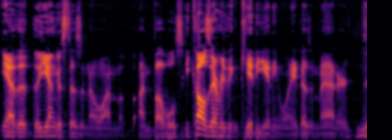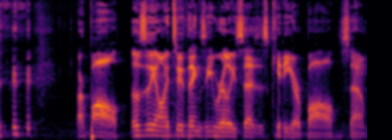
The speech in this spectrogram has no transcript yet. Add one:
yeah, the the youngest doesn't know I'm I'm Bubbles. He calls everything Kitty anyway. It doesn't matter. or Ball. Those are the only two things he really says is Kitty or Ball. So.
